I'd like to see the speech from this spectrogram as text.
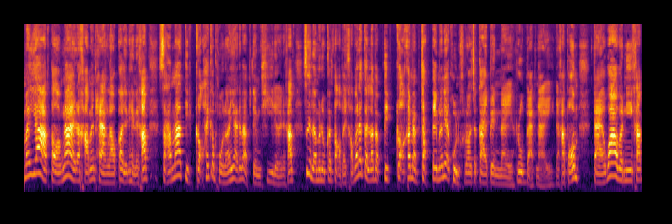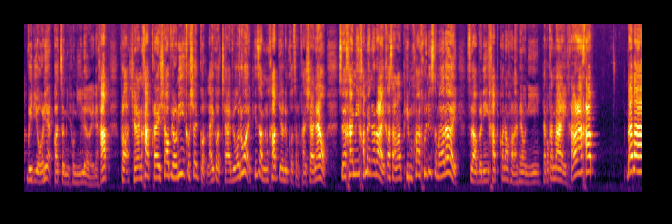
ไม่ยากต่อง่ายราคาไม่แพงเราก็อย่างที่เห็นเลยครับสามารถติดเกราะให้กับหัวเราเนี่ยได้แบบเต็มที่เลยนะครับซึ่งเรามาดูกันต่อไปครับว่าถ้าเกิดเราแบบติดเกราะกันแบบจัดเต็มแล้วเนี่ยหุ่นของเราจะกลายเป็นในรูปแบบไหนนะครับผมแต่ว่าวันนี้ครับวิดีโอเนี่ยก็จะมีเท่านี้เลยนะครับเพราะฉะนั้นครับใครชอบวิดีโอนี้ก็ช่วยกดไลค์กดแชร์วิดีโอด้วยที่สำคัญครับอย่าลืมกด subscribe channel ส่วนใครมีคอมเมนต์อะไรก็สามารถพิมพ์ข้อคุยได้เสมอเลยสำหรับวันนี้ครับก็ต้องขอลาเพียงเท่านี้แล้วพบกันใหม่คราวหน้าครับ บ๊ายบา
